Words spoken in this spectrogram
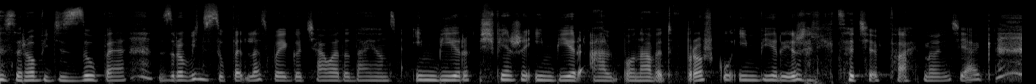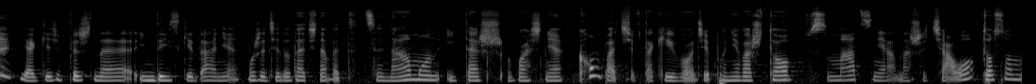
zrobić zupę, zrobić zupę dla swojego ciała, dodając imbir, świeży imbir albo nawet w proszku imbir, jeżeli chcecie pachnąć jak jakieś pyszne indyjskie danie. Możecie dodać nawet cynamon i też właśnie kąpać się w takiej wodzie, ponieważ ponieważ to wzmacnia nasze ciało. To są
